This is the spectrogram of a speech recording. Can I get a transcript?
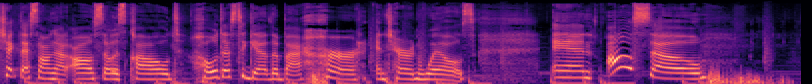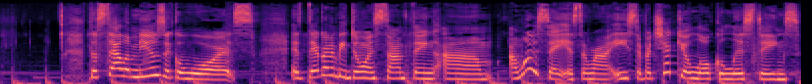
check that song out also. It's called Hold Us Together by her and Tauren Wells. And also, the Stellar Music Awards, Is they're going to be doing something. Um, I want to say it's around Easter, but check your local listings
